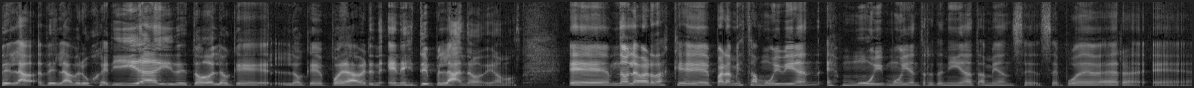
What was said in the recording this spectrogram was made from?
de la, de la brujería y de todo lo que, lo que puede haber en, en este plano, digamos. Eh, no, la verdad es que para mí está muy bien, es muy, muy entretenida también, se, se puede ver, eh,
